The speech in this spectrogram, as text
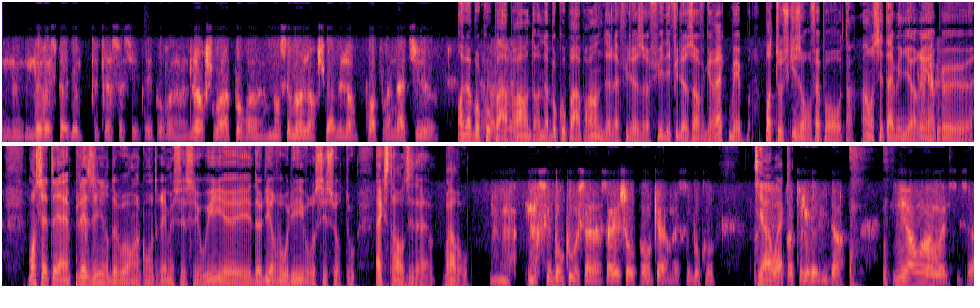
le- respect de toute la société pour euh, leur choix, pour euh, non seulement leur choix, mais leur propre nature. On a beaucoup à apprendre. On a beaucoup à apprendre de la philosophie des philosophes grecs, mais pas tout ce qu'ils ont fait pour autant. hein. On s'est amélioré un peu. Moi, c'était un plaisir de vous rencontrer, M. Sioui, et de lire vos livres aussi, surtout. Extraordinaire. Bravo. Merci beaucoup, ça, ça réchauffe mon cœur. Merci beaucoup. Tiawak? C'est pas toujours évident. Niawa, oui, c'est ça.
